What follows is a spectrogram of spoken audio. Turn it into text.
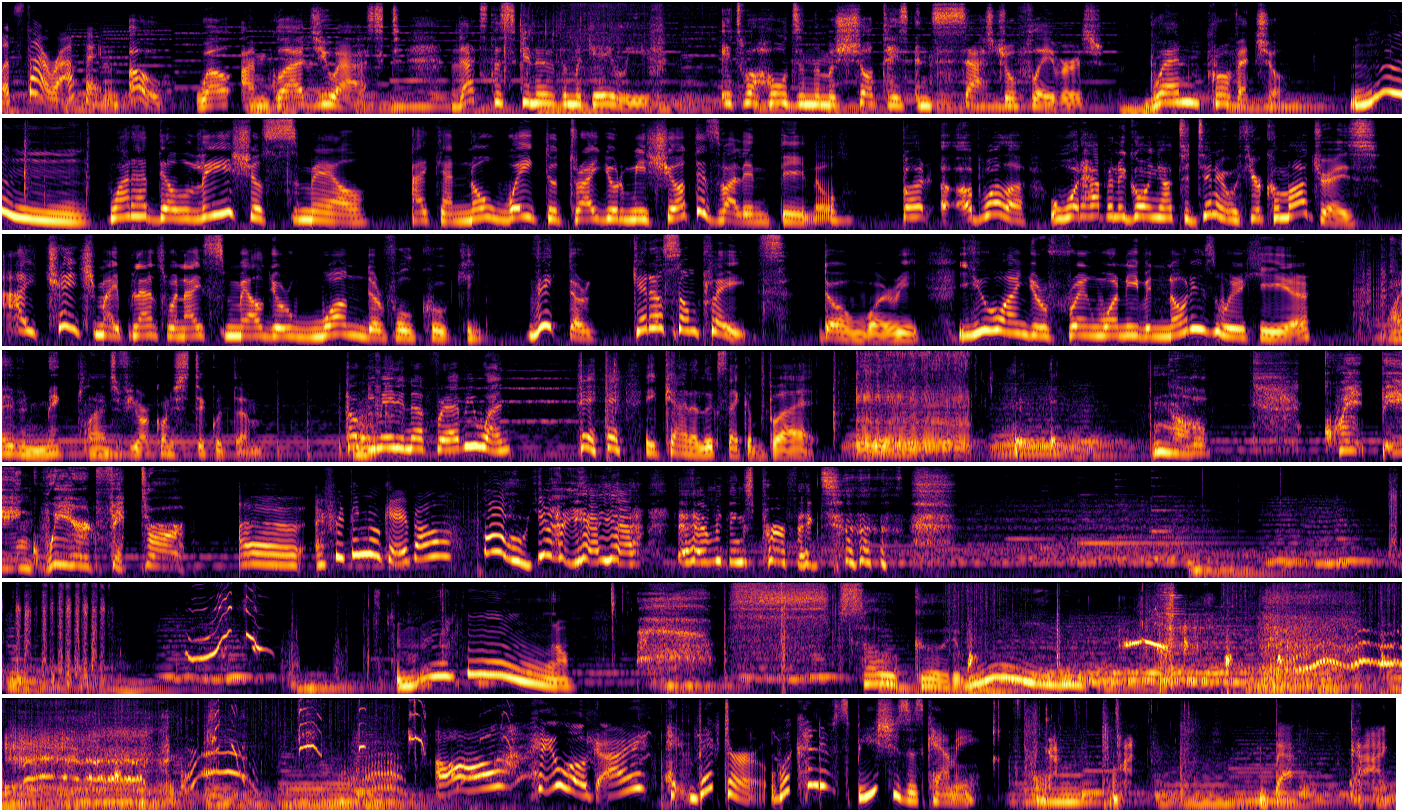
What's that wrapping? Oh, well, I'm glad you asked. That's the skin of the maguey leaf. It's what holds in the mixiote's ancestral flavors. Buen provecho. Mmm, what a delicious smell. I cannot wait to try your mixiotes, Valentino. But, uh, Abuela, what happened to going out to dinner with your comadres? I changed my plans when I smelled your wonderful cooking. Victor, get us some plates. Don't worry, you and your friend won't even notice we're here. Why even make plans if you aren't going to stick with them? Hope you made enough for everyone. it kind of looks like a butt. No. Quit being weird, Victor. Uh, everything okay, Val? Oh, yeah, yeah, yeah. Everything's perfect. So good. Mmm. Aw, hey, little guy. Hey, Victor, what kind of species is Cammy? Bat kind.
